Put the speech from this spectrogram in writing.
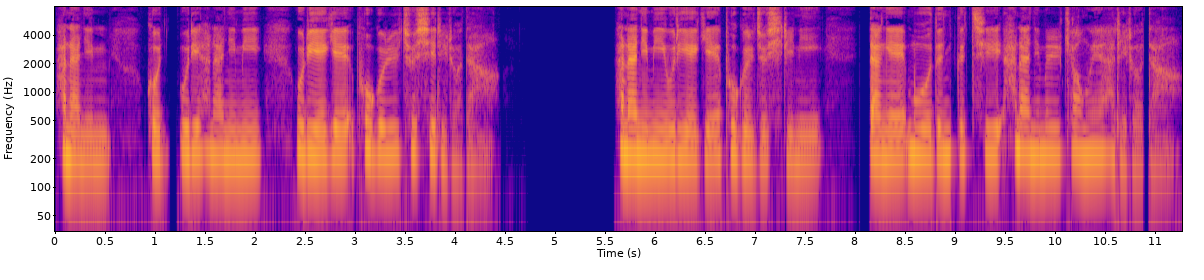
하나님 곧 우리 하나님이 우리에게 복을 주시리로다. 하나님이 우리에게 복을 주시리니 땅의 모든 끝이 하나님을 경외하리로다.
